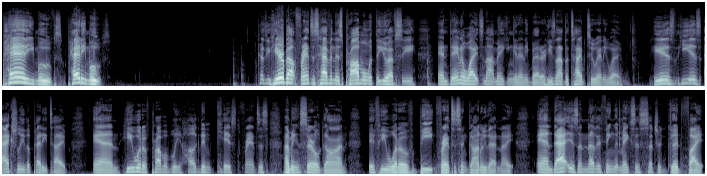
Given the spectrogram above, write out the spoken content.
Petty moves. Petty moves. Because you hear about Francis having this problem with the UFC, and Dana White's not making it any better. He's not the type to anyway. He is he is actually the petty type, and he would have probably hugged and kissed Francis. I mean Cyril Gane if he would have beat Francis Ngannou that night. And that is another thing that makes this such a good fight,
